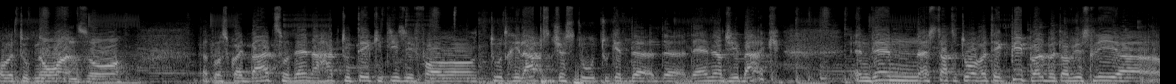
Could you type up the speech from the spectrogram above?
overtook no one. So that was quite bad. So then I had to take it easy for two, three laps just to, to get the, the, the energy back. And then I started to overtake people, but obviously uh,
